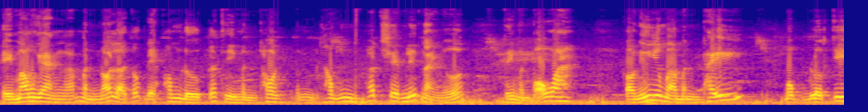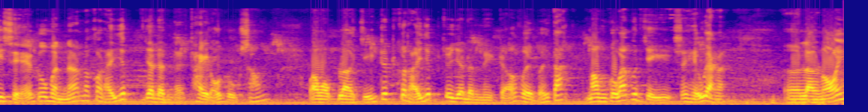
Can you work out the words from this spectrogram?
Thì mong rằng mình nói lời tốt đẹp không được thì mình thôi mình không hết xem clip này nữa thì mình bỏ qua còn nếu như mà mình thấy một lượt chia sẻ của mình đó, nó có thể giúp gia đình này thay đổi cuộc sống và một lời chỉ trích có thể giúp cho gia đình này trở về bế tắc mong cô bác quý chị sẽ hiểu rằng là ờ, lời nói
